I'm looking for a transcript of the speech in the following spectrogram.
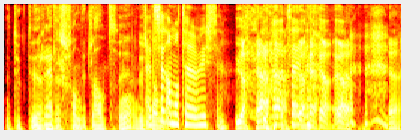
natuurlijk de redders van dit land. Hè? Dus het dan- zijn allemaal terroristen. ja, ja, Ja, het zijn- ja, ja. Ja.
